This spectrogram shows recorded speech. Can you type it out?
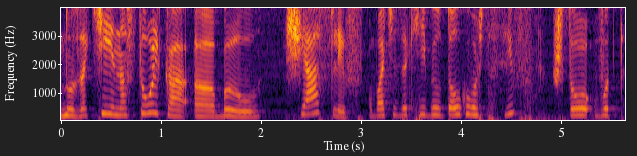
Но Закей настолько э, был счастлив, Обаче Закхей бил толкова щастлив, что вот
